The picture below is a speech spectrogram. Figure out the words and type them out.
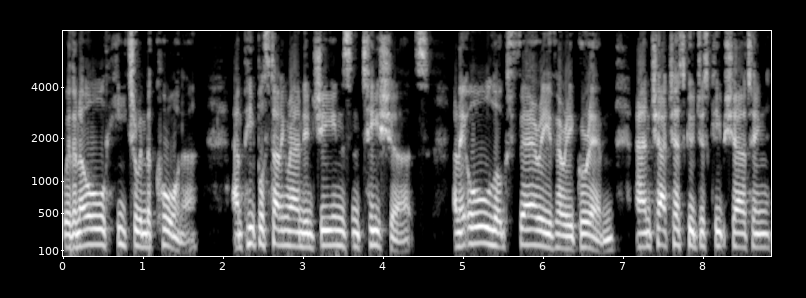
with an old heater in the corner and people standing around in jeans and t-shirts. And it all looks very, very grim. And Ceausescu just keeps shouting,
